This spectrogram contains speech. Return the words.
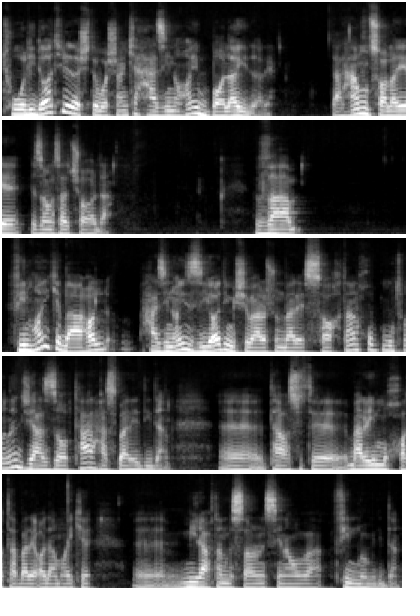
تولیداتی رو داشته باشن که هزینه های بالایی داره در همون سالهای 1914 و فیلم هایی که به حال هزینه های زیادی میشه براشون برای ساختن خب مطمئنا جذابتر هست برای دیدن. توسط برای مخاطب برای آدم هایی که می‌رفتن به سالن سینما و فیلم رو می‌دیدن.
